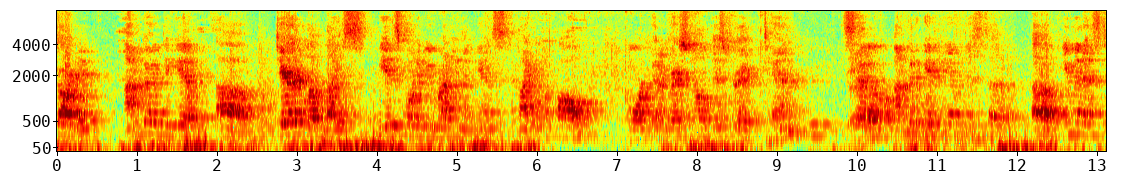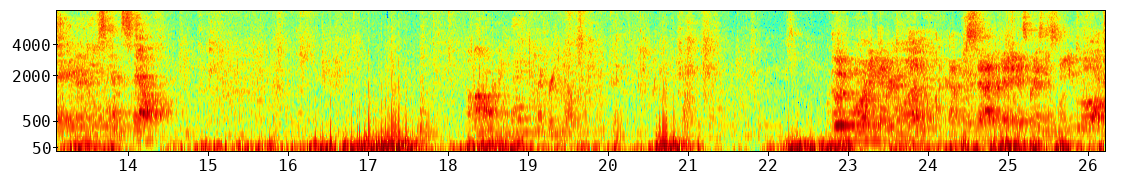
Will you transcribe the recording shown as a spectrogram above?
started, I'm going to give uh, Jared Lovelace, he is going to be running against Michael McCaul for Congressional District 10. So I'm going to give him just a, a few minutes to introduce himself. Come on, Am I bringing out? Good morning, everyone. Happy Saturday. It's nice to see you all.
